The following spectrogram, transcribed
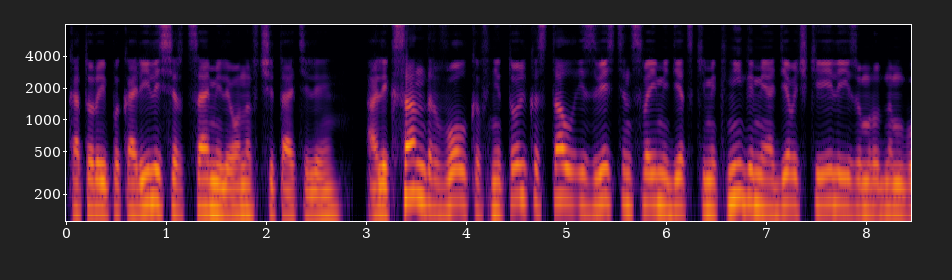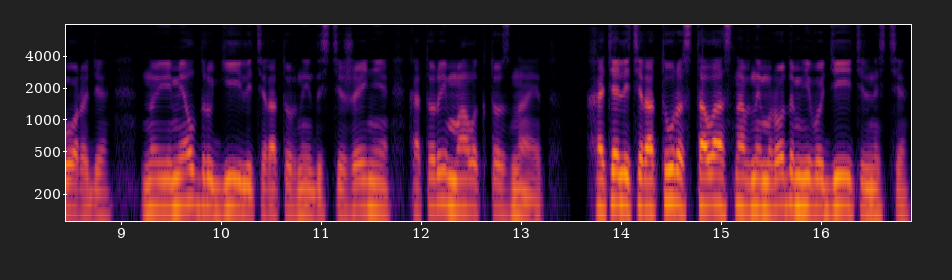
которые покорили сердца миллионов читателей. Александр Волков не только стал известен своими детскими книгами о девочке Эле изумрудном городе, но и имел другие литературные достижения, которые мало кто знает. Хотя литература стала основным родом его деятельности,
